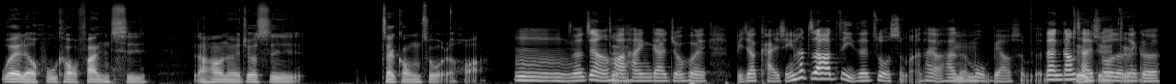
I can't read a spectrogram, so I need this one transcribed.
为了糊口饭吃，然后呢，就是在工作的话，嗯，那这样的话，他应该就会比较开心，他知道他自己在做什么，他有他的嗯目标什么的。但刚才对对对。说的那个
